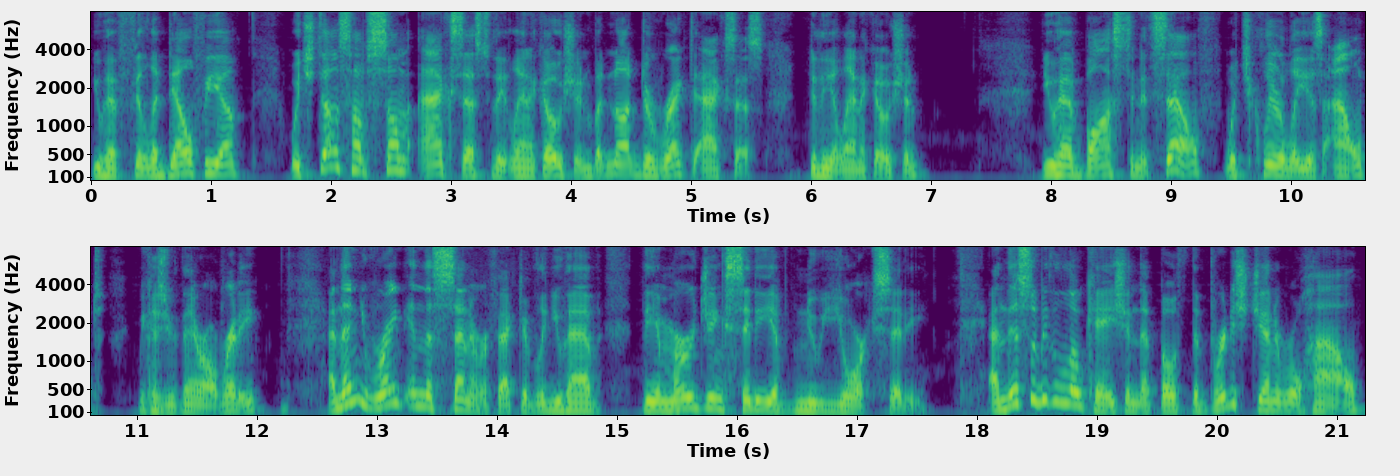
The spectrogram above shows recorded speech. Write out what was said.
You have Philadelphia, which does have some access to the Atlantic Ocean, but not direct access to the Atlantic Ocean. You have Boston itself, which clearly is out because you're there already. And then right in the center, effectively, you have the emerging city of New York City. And this will be the location that both the British General Howe,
